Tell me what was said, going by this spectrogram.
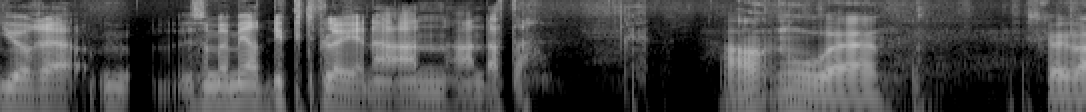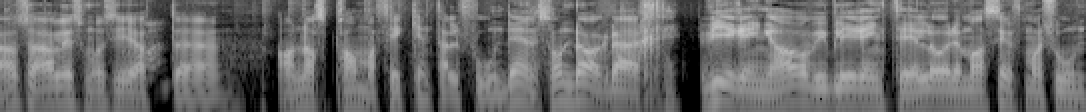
gjøre mm, som er mer dyptpløyende enn en dette. Ja, nå eh, skal vi være så ærlige som å si at eh, Anders Parma fikk en telefon. Det er en sånn dag der vi ringer, og vi blir ringt til, og det er masse informasjon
